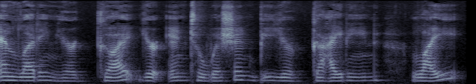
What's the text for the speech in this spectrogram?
and letting your gut, your intuition be your guiding light.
